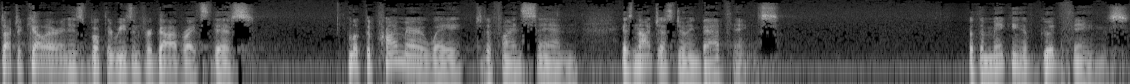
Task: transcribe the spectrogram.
Dr. Keller, in his book, The Reason for God, writes this Look, the primary way to define sin is not just doing bad things, but the making of good things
